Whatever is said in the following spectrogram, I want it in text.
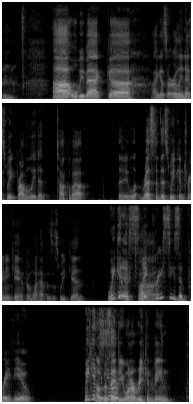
uh, we'll be back, uh, I guess, early next week, probably, to talk about the rest of this week in training camp and what happens this weekend. We get a slight uh, preseason preview. We get. I was to gonna say, do you want to reconvene? Do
